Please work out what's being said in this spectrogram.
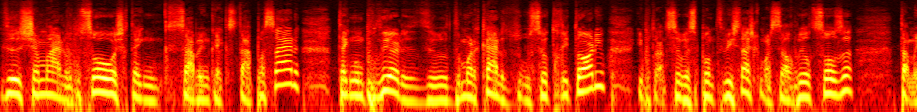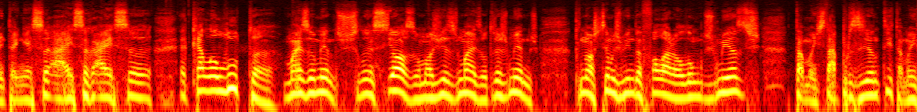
de chamar pessoas que, têm, que sabem o que é que se está a passar, tem um poder de, de marcar o seu território e, portanto, sob esse ponto de vista, acho que Marcelo Rebelo de Sousa também tem essa, há essa, há essa, aquela luta, mais ou menos silenciosa, umas vezes mais, outras menos, que nós temos vindo a falar ao longo dos meses, também está presente e também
